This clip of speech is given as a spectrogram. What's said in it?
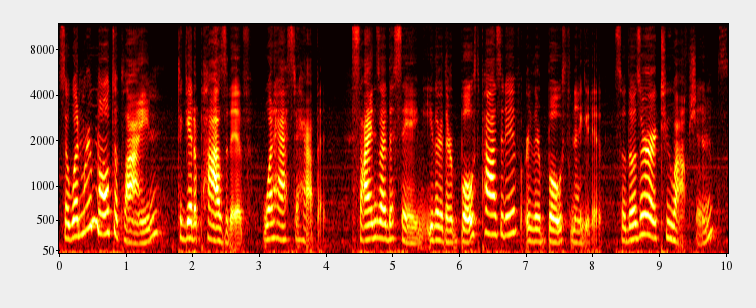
So when we're multiplying to get a positive, what has to happen? Signs are the same. Either they're both positive or they're both negative. So those are our two options.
